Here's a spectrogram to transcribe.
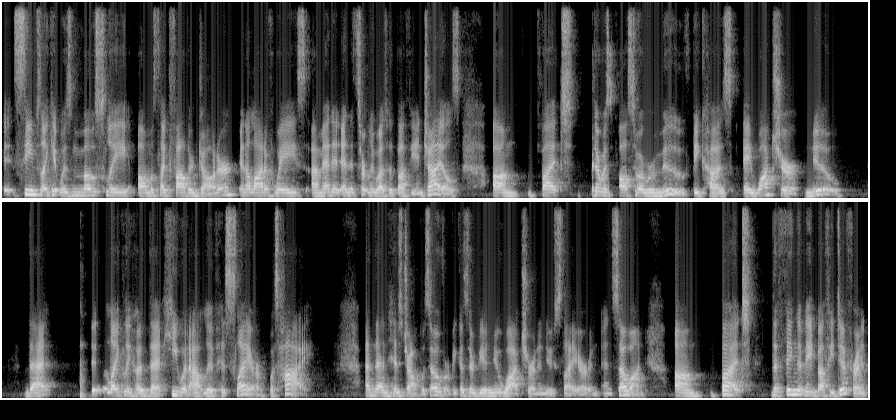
it seems like it was mostly almost like father daughter in a lot of ways, um, and it and it certainly was with Buffy and Giles. Um, but there was also a remove because a watcher knew that the likelihood that he would outlive his slayer was high. And then his job was over because there'd be a new watcher and a new slayer and, and so on. Um, but the thing that made Buffy different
